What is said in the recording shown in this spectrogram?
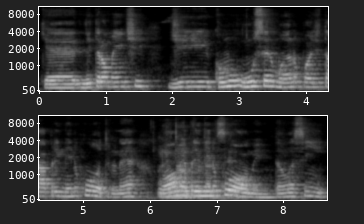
Que é literalmente de como um ser humano pode estar aprendendo com o outro, né? O Ajudar, homem aprendendo com o homem. Então, assim,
